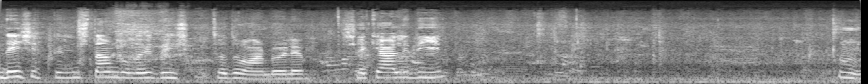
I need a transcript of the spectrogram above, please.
değişik pirinçten dolayı değişik bir tadı var. Böyle şekerli değil. Hmm.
